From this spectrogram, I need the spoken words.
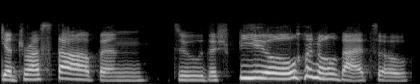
get dressed up and do the spiel and all that. So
